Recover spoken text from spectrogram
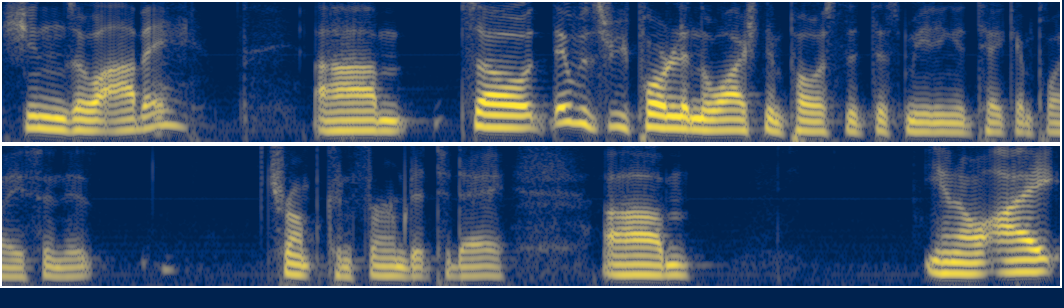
Shinzo Abe. Um, so it was reported in the Washington Post that this meeting had taken place, and it, Trump confirmed it today. Um, you know, I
